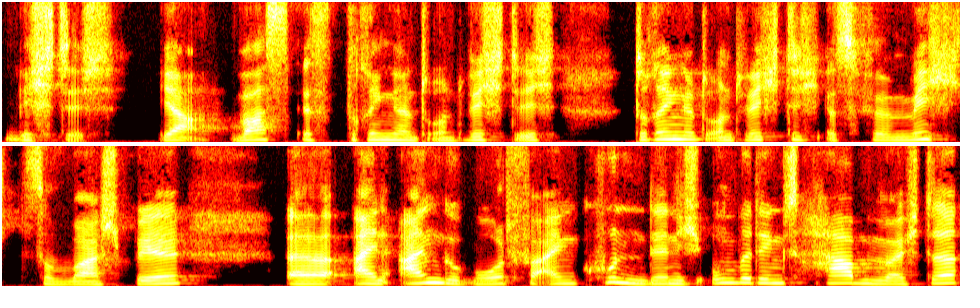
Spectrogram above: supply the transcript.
wichtig. Ja, was ist dringend und wichtig? Dringend und wichtig ist für mich zum Beispiel äh, ein Angebot für einen Kunden, den ich unbedingt haben möchte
